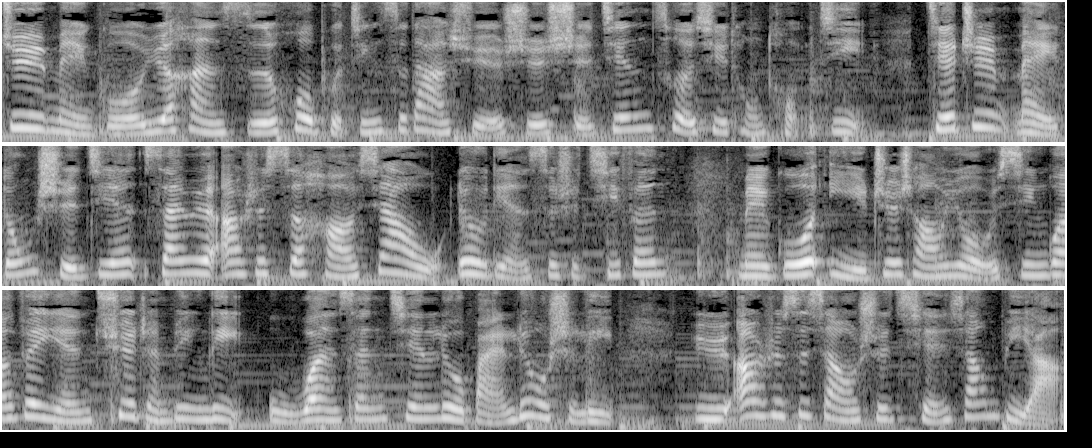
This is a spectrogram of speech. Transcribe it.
据美国约翰斯霍普金斯大学实时监测系统统计，截至美东时间三月二十四号下午六点四十七分，美国已至少有新冠肺炎确诊病例五万三千六百六十例。与二十四小时前相比啊，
